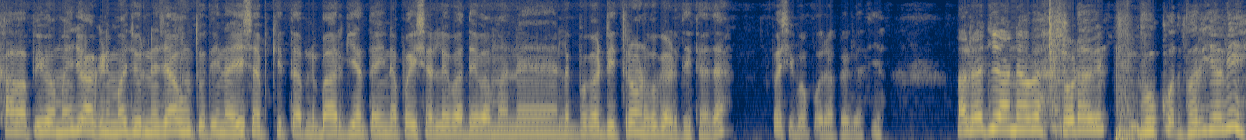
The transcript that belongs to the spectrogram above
ખાવા પીવામાં જો આગળ મજૂરને જાઉં તો તેના હિસાબ કિતાબને બહાર ગયા હતા એના પૈસા લેવા દેવામાં ને લગભગ અઢી ત્રણ વગાડી દીધા હતા. પછી બપોરા ભેગા થયા. હાલ રજી આને હવે છોડાવીને ભૂકો ભરી આવી.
